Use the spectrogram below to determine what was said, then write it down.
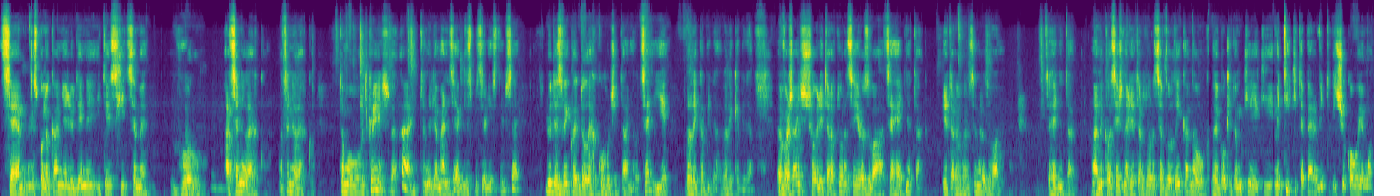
це спонукання людини йти східцями вгору. А це нелегко. А це нелегко. Тому відкриєш, ай, це не для мене, це як для спеціаліста. І все. Люди звикли до легкого читання. Оце є велика біда. Велика біда. Вважають, що література це і розвага. Це геть не так. Література це не розвага. Це геть не так. А не класична література це велика наука, глибокі думки, які ми тільки тепер від, відшуковуємо,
